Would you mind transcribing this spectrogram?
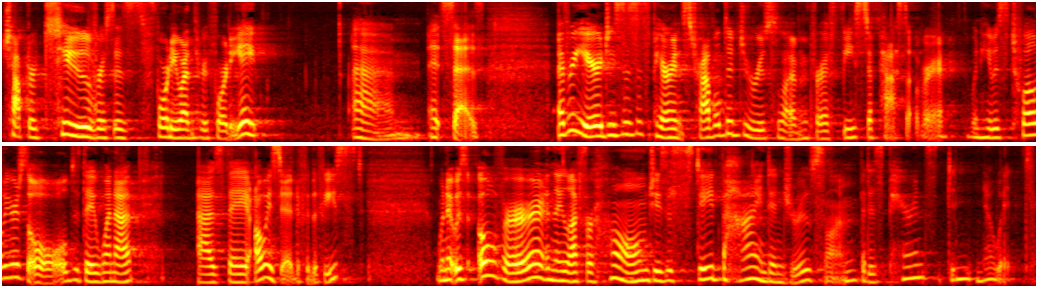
chapter 2, verses 41 through 48, um, it says, Every year, Jesus' parents traveled to Jerusalem for a feast of Passover. When he was 12 years old, they went up, as they always did, for the feast. When it was over and they left for home, Jesus stayed behind in Jerusalem, but his parents didn't know it.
